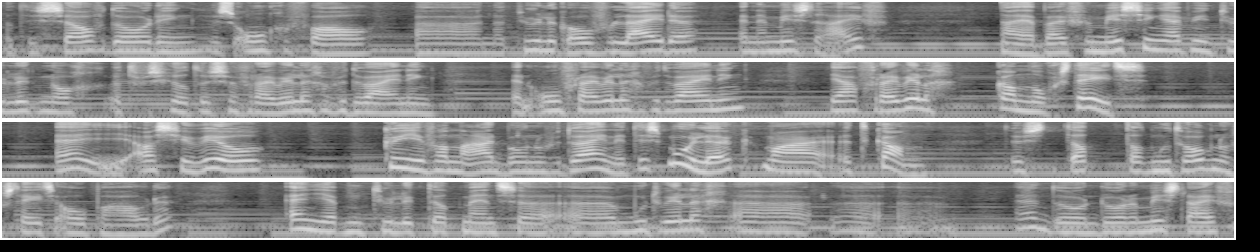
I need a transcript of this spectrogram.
Dat is zelfdoding, dus ongeval, eh, natuurlijk overlijden en een misdrijf. Nou ja, bij vermissing heb je natuurlijk nog het verschil tussen vrijwillige verdwijning en onvrijwillige verdwijning. Ja, vrijwillig kan nog steeds. Hè, als je wil, kun je van de aardbodem verdwijnen. Het is moeilijk, maar het kan. Dus dat, dat moeten we ook nog steeds open houden. En je hebt natuurlijk dat mensen eh, moedwillig eh, eh, door, door een misdrijf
